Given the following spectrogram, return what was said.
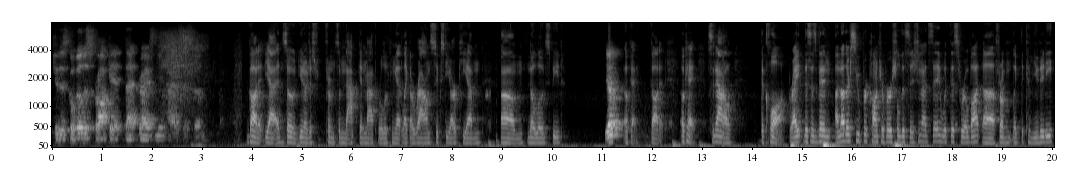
to this goBILDA sprocket that drives the entire system. Got it, yeah. And so, you know, just from some napkin math, we're looking at like around 60 RPM um, no load speed. Yep. Okay, got it. Okay, so now the claw, right? This has been another super controversial decision, I'd say, with this robot uh, from like the community.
